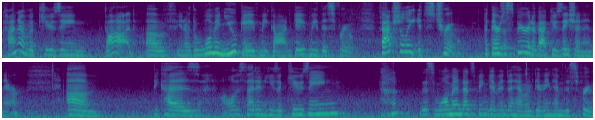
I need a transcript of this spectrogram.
kind of accusing God of, you know, the woman you gave me, God, gave me this fruit. Factually, it's true, but there's a spirit of accusation in there um, because all of a sudden he's accusing this woman that's been given to him of giving him this fruit.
